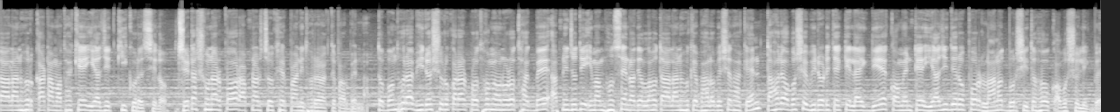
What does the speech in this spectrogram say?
তালানহুর কাটা মাথাকে ইয়াজিদ কি করেছিল যেটা শোনার পর আপনার চোখের পানি ধরে রাখতে পারবেন না। তো বন্ধুরা, ভিডিও শুরু করার প্রথমে অনুরোধ থাকবে, আপনি যদি ইমাম হুসেন রাজি আল্লাহ তালানহুকে ভালোবেসে থাকেন, তাহলে অবশ্যই ভিডিওটিতে একটি লাইক দিয়ে কমেন্টে ইয়াজিদের ওপর লানত বর্ষিত হোক অবশ্যই লিখবেন।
